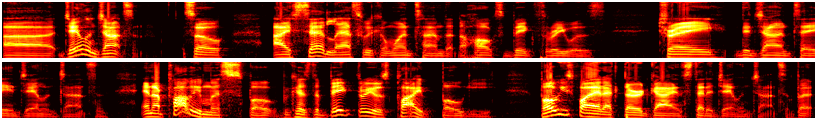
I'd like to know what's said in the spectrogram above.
uh, Jalen Johnson. So I said last week at one time that the Hawks' big three was Trae, DeJounte, and Jalen Johnson. And I probably misspoke because the big three was probably Bogey. Bogey's probably that third guy instead of Jalen Johnson. But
